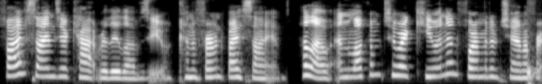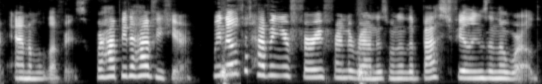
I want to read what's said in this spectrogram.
Five signs your cat really loves you, confirmed by science. Hello, and welcome to our cute and informative channel for animal lovers. We're happy to have you here. We know that having your furry friend around is one of the best feelings in the world.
